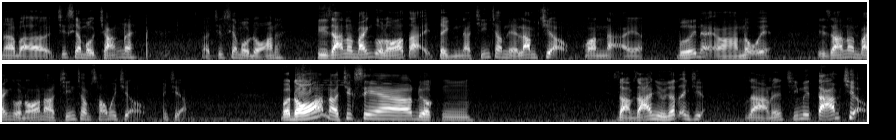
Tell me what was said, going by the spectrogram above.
là chiếc xe màu trắng đây và chiếc xe màu đỏ đây. Thì giá lăn bánh của nó tại tỉnh là 905 triệu còn lại với lại ở Hà Nội ấy, thì giá lăn bánh của nó là 960 triệu anh chị ạ. Và đó là chiếc xe được ừ, giảm giá nhiều nhất anh chị ạ. Giảm đến 98 triệu.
